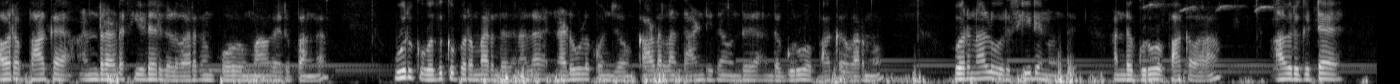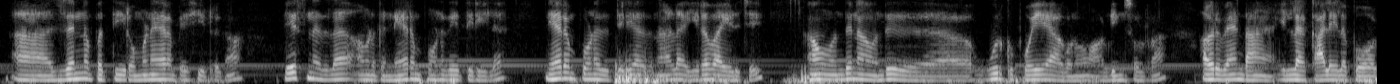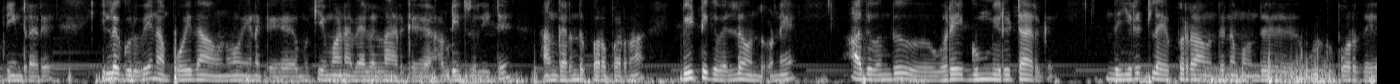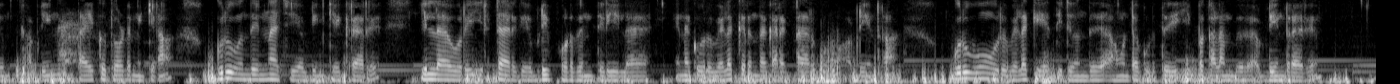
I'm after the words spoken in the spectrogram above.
அவரை பார்க்க அன்றாட சீடர்கள் வரதும் போதுமாக இருப்பாங்க. ஊருக்கு ஒதுக்குப்புறமா இருந்ததுனால நடுவில் கொஞ்சம் காடெல்லாம் தாண்டி தான் வந்து அந்த குருவை பார்க்க வரணும். ஒரு நாள் ஒரு சீடன் வந்து அந்த குருவை பார்க்க வரான். அவர்கிட்ட ஜென்னை பற்றி ரொம்ப நேரம் பேசிகிட்டு இருக்கான். பேசினதில் அவனுக்கு நேரம் போனதே தெரியல. நேரம் போனது தெரியாதனால இரவாயிடுச்சு. அவன் வந்து நான் வந்து ஊருக்கு போயே ஆகணும் அப்படின்னு சொல்கிறான் அவர் வேண்டாம் இல்லை காலையில் போ அப்படின்றாரு. இல்லை குருவே நான் போய் தான் ஆகணும். எனக்கு முக்கியமான வேலைலாம் இருக்குது அப்படின்னு சொல்லிட்டு அங்கேருந்து புறப்படுறான். வீட்டுக்கு வெளில வந்தோடனே அது வந்து ஒரே கும் இருட்டாக இருக்குது இந்த இருட்டில் எப்பட்றா வந்து நம்ம வந்து போகிறது அப்படின்னு தயக்கத்தோடு நிற்கிறான் குரு வந்து என்னாச்சு அப்படின்னு கேட்குறாரு இல்லை ஒரே இருட்டாக இருக்குது எப்படி போகிறதுன்னு தெரியல. எனக்கு ஒரு விளக்கு இருந்தால் கரெக்டாக இருக்கும் அப்படின்றான். குருவும் ஒரு விளக்கு ஏற்றிட்டு வந்து அவன்கிட்ட கொடுத்து இப்போ கிளம்பு அப்படின்றாரு.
